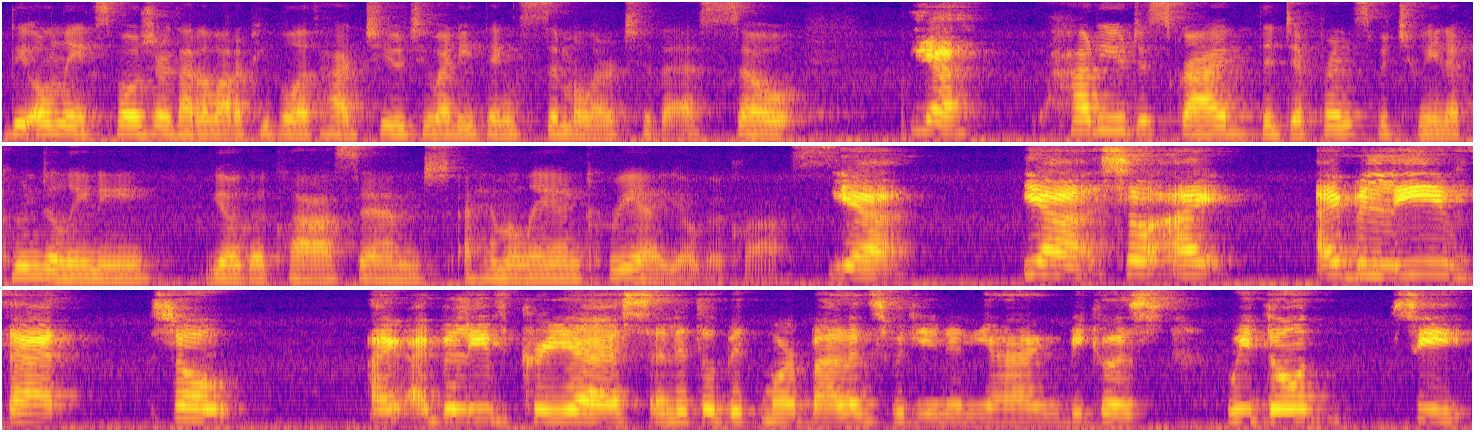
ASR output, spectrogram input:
the only exposure that a lot of people have had to to anything similar to this. So, yeah. How do you describe the difference between a Kundalini yoga class and a Himalayan Kriya yoga class? Yeah, yeah. So I I believe that so I, I believe Kriya is a little bit more balanced with yin and yang because we don't see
